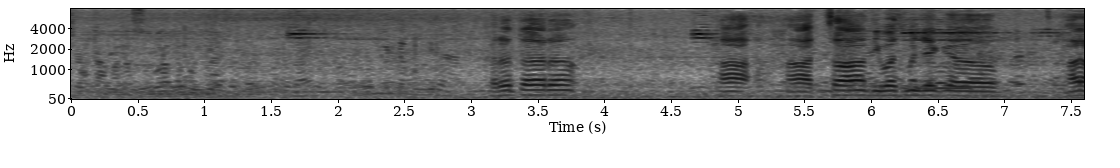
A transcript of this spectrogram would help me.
हा कामाला सुरुवात होती खरं तर हा हा आजचा दिवस म्हणजे हा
